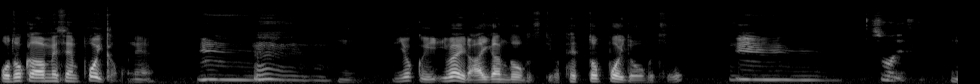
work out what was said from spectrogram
小戸川目線っぽいかもね。う。うんんうんよく、いわゆる愛玩動物っていうか、ペットっぽい動物うん。そうです。うん。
